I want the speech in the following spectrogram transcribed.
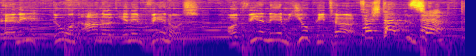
Penny, du und Arnold, ihr nehmt Venus. Und wir nehmen Jupiter. Verstanden, Sam!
